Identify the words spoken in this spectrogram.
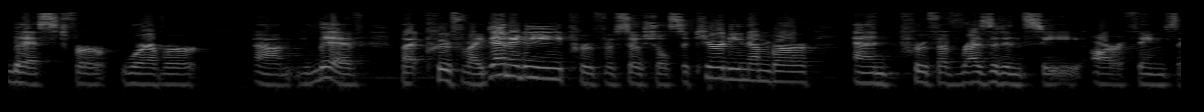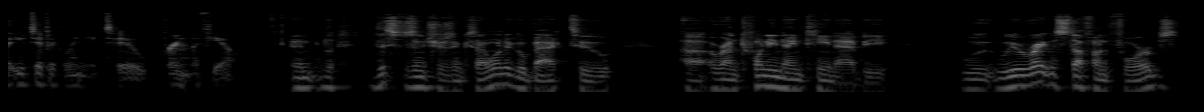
list for wherever um, you live, but proof of identity, proof of social security number, and proof of residency are things that you typically need to bring with you. And this is interesting because I want to go back to uh, around 2019, Abby. We, we were writing stuff on Forbes,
